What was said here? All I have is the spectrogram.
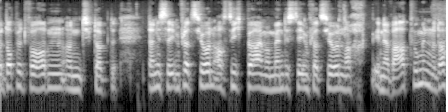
verdoppelt worden und ich glaube, dann ist die Inflation auch sichtbar. Im Moment ist die Inflation noch in Erwartungen, oder?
